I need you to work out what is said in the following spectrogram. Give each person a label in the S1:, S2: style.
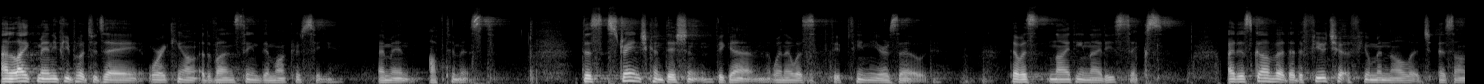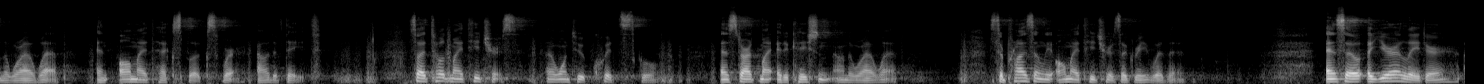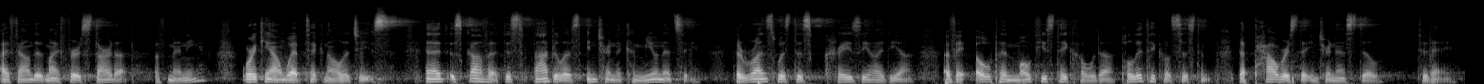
S1: Unlike many people today working on advancing democracy, I'm an optimist. This strange condition began when I was 15 years old. That was 1996. I discovered that the future of human knowledge is on the World Web, and all my textbooks were out of date. So I told my teachers I want to quit school and start my education on the World Web. Surprisingly, all my teachers agreed with it. And so a year later, I founded my first startup of many, working on web technologies. And I discovered this fabulous internet community that runs with this crazy idea of an open, multi-stakeholder political system that powers the internet still today.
